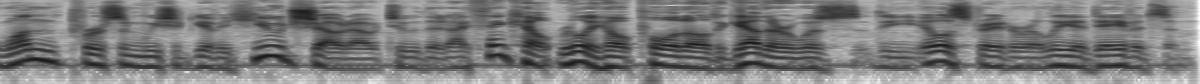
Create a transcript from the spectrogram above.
one person we should give a huge shout out to that I think helped really help pull it all together was the illustrator Aaliyah Davidson.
